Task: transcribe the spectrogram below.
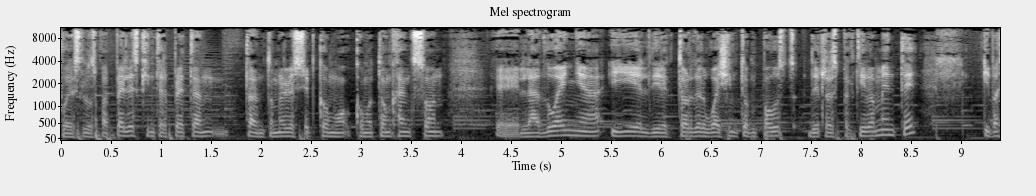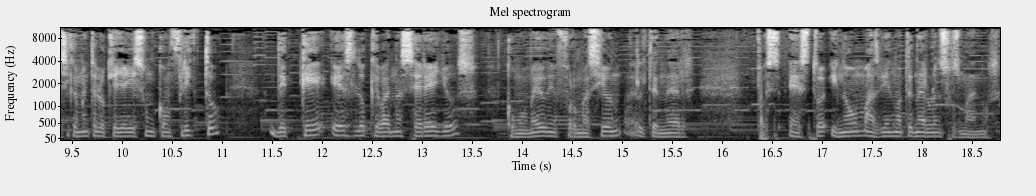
pues los papeles que interpretan tanto Meryl Streep como, como Tom Hanks son eh, la dueña y el director del Washington Post respectivamente. Y básicamente lo que hay ahí es un conflicto de qué es lo que van a hacer ellos como medio de información al tener pues esto y no más bien no tenerlo en sus manos.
